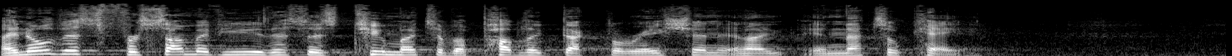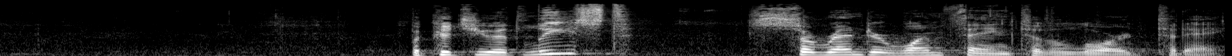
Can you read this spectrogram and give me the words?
I know this, for some of you, this is too much of a public declaration, and, I, and that's okay. But could you at least surrender one thing to the Lord today?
